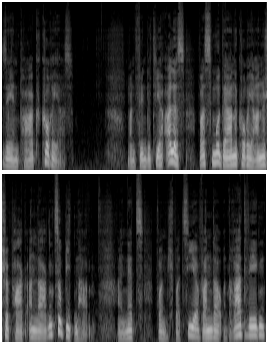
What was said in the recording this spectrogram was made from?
Seenpark Koreas. Man findet hier alles, was moderne koreanische Parkanlagen zu bieten haben. Ein Netz von Spazier-, Wander- und Radwegen,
